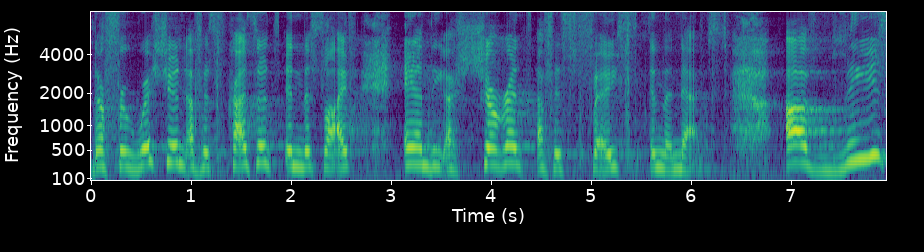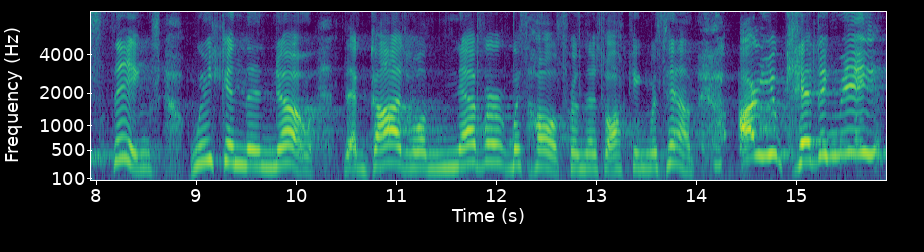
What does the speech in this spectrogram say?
the fruition of His presence in this life, and the assurance of His face in the next. Of these things, we can then know that God will never withhold from those walking with Him. Are you kidding me?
